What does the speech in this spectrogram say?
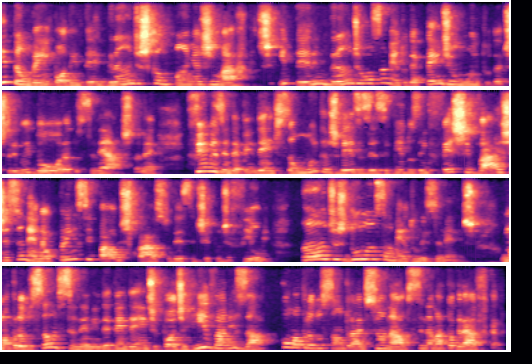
E também podem ter grandes campanhas de marketing e terem um grande lançamento. Depende muito da distribuidora, do cineasta, né? Filmes independentes são muitas vezes exibidos em festivais de cinema, é o principal espaço desse tipo de filme, antes do lançamento nos cinemas. Uma produção de cinema independente pode rivalizar com uma produção tradicional cinematográfica,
